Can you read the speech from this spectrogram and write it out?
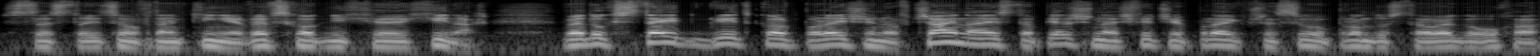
ze stolicą w Nankinie we wschodnich e, Chinach. Według State Grid Corporation of China jest to pierwszy na świecie projekt przesyłu prądu stałego UHV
